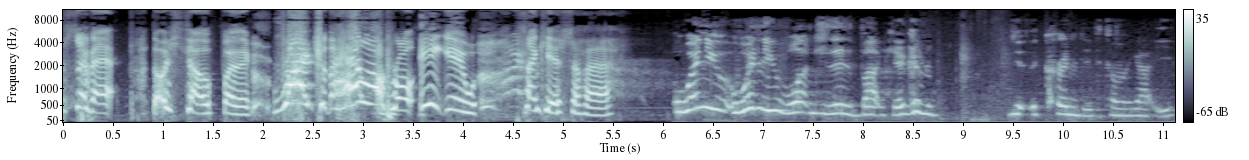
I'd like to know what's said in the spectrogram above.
Sophie, that was so funny. Ryan, to the hell up or I'll eat you! Thank you, Sophie. When you when you watch this back, you're gonna you, the cringe is coming at you.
